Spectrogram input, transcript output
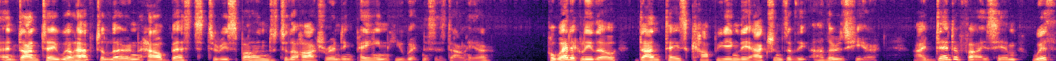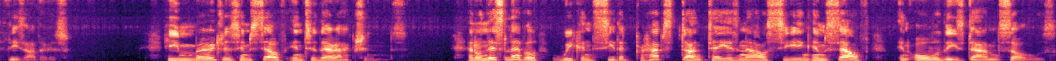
And Dante will have to learn how best to respond to the heart-rending pain he witnesses down here. Poetically, though, Dante's copying the actions of the others here identifies him with these others. He merges himself into their actions. And on this level, we can see that perhaps Dante is now seeing himself in all of these damned souls.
